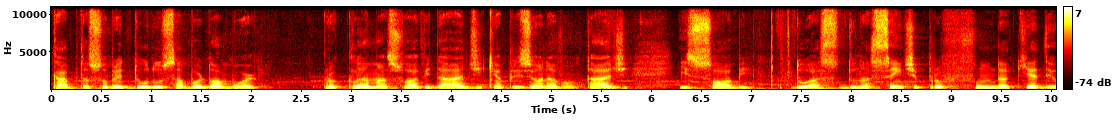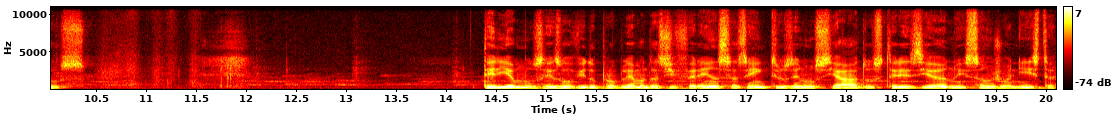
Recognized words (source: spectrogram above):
capta sobretudo o sabor do amor, proclama a suavidade que aprisiona a vontade e sobe do, do nascente profunda que é Deus. Teríamos resolvido o problema das diferenças entre os enunciados teresiano e são joanista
